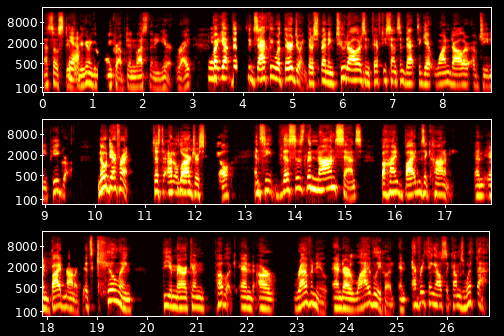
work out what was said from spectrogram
that's so stupid. Yeah. You're going to go bankrupt in less than a year, right? Yeah. But yet, this is exactly what they're doing. They're spending $2.50 in debt to get $1 of GDP growth. No different, just at a yeah. larger scale. And see, this is the nonsense behind Biden's economy and, and Bidenomics. It's killing the American public and our revenue and our livelihood and everything else that comes with that.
